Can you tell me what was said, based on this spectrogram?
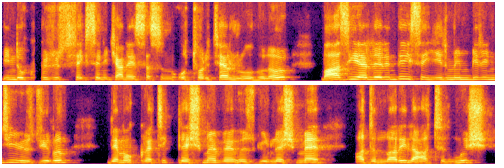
1982 Anayasası'nın otoriter ruhunu, bazı yerlerinde ise 21. yüzyılın demokratikleşme ve özgürleşme adımlarıyla atılmış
